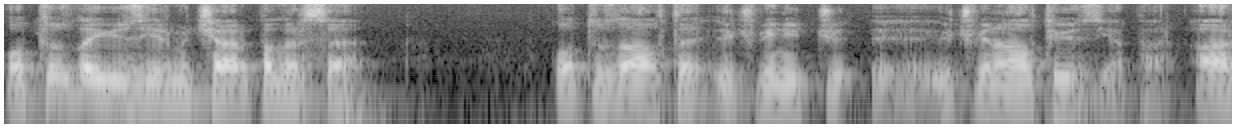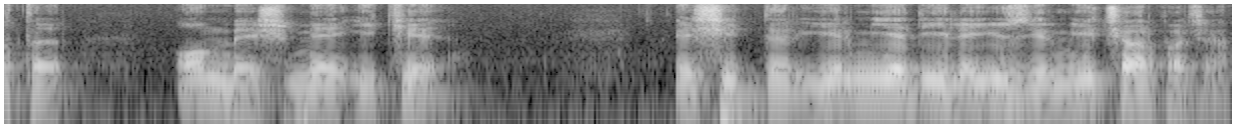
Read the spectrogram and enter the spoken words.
30 da 120 çarpılırsa 36 3300, 3600 yapar. Artı 15 M2 eşittir. 27 ile 120'yi çarpacağım.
